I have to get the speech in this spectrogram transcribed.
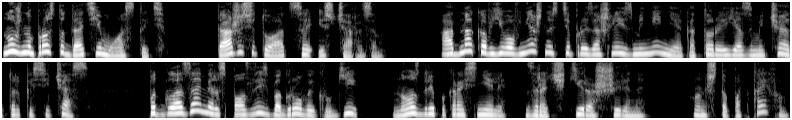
Нужно просто дать ему остыть. Та же ситуация и с Чарльзом. Однако в его внешности произошли изменения, которые я замечаю только сейчас. Под глазами расползлись багровые круги, ноздри покраснели, зрачки расширены. Он что, под кайфом?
